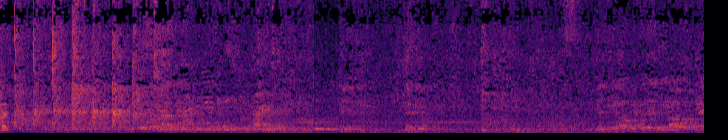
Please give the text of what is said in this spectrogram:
but जल्दी आओ बेटा जल्दी आओ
